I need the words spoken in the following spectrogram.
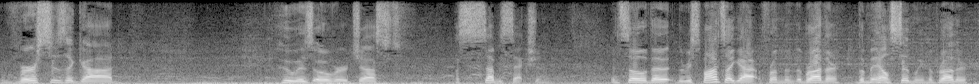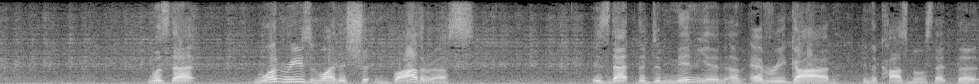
versus a God who is over just a subsection. And so the, the response I got from the, the brother, the male sibling, the brother, was that one reason why this shouldn't bother us is that the dominion of every god in the cosmos, that the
